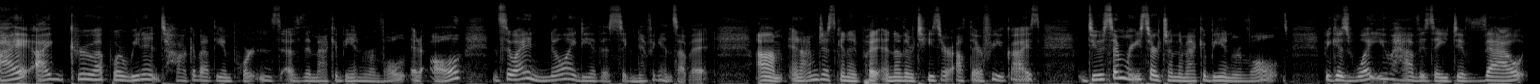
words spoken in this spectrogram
I, I grew up where we didn't talk about the importance of the Maccabean revolt at all. And so I had no idea the significance of it. Um, and I'm just going to put another teaser out there for you guys. Do some research on the Maccabean revolt because what you have is a devout,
